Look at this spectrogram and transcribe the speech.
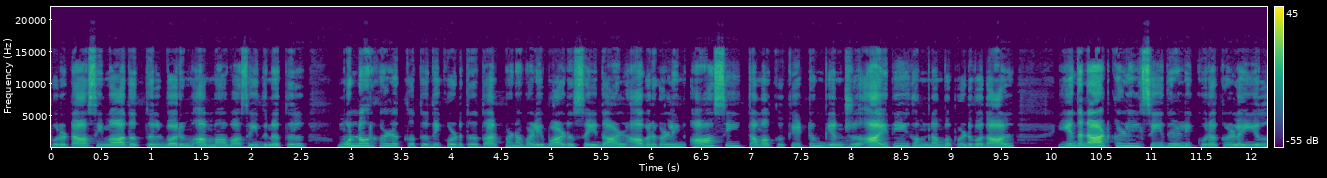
புரட்டாசி மாதத்தில் வரும் அமாவாசை தினத்தில் முன்னோர்களுக்கு திதி கொடுத்து தர்ப்பண வழிபாடு செய்தால் அவர்களின் ஆசி தமக்கு கிட்டும் என்று ஐதீகம் நம்பப்படுவதால் இந்த நாட்களில் சீதேளி குரக்கலையில்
